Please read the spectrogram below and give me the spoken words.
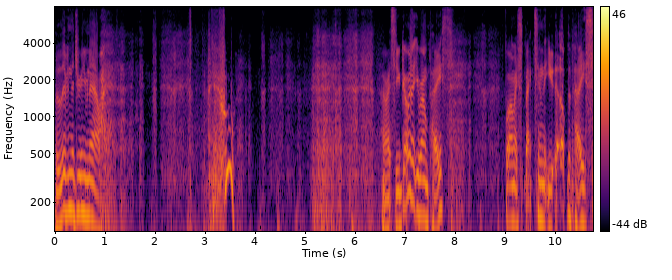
We're living the dream now. Whew. All right, so you're going at your own pace, but I'm expecting that you up the pace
